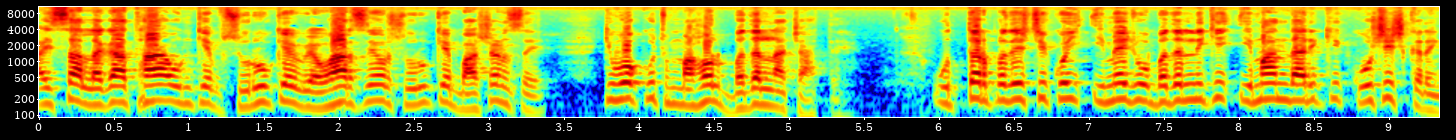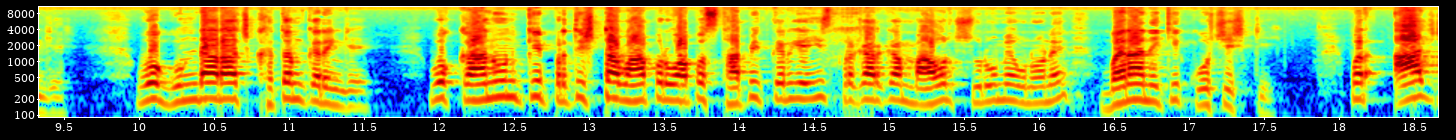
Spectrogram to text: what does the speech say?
ऐसा लगा था उनके शुरू के व्यवहार से और शुरू के भाषण से कि वो कुछ माहौल बदलना चाहते हैं। उत्तर प्रदेश की कोई इमेज वो बदलने की ईमानदारी की कोशिश करेंगे। वो गुंडा राज खत्म करेंगे। वो कानून की प्रतिष्ठा वहाँ पर वापस स्थापित करेंगे। इस प्रकार का माहौल शुरू में उन्होंने बनाने की कोशिश की। पर आज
